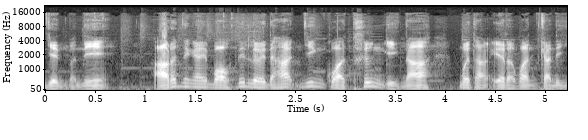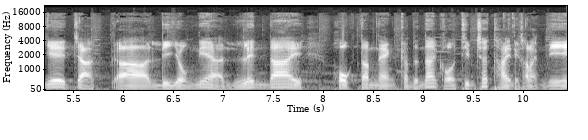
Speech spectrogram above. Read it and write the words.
เย็นวันนี้อารันยังไงบอกได้เลยนะฮะ ยิ่งกว่าทึ่งอีกนะ เมื่อทางเอราวันการดิเย่จากลียงเนี่ยเล่นได้ 6ตำแหน่งกับทางด้านของทีมชาติไทยในครั้งนี้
